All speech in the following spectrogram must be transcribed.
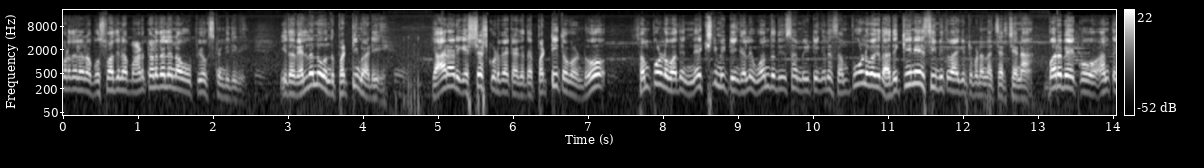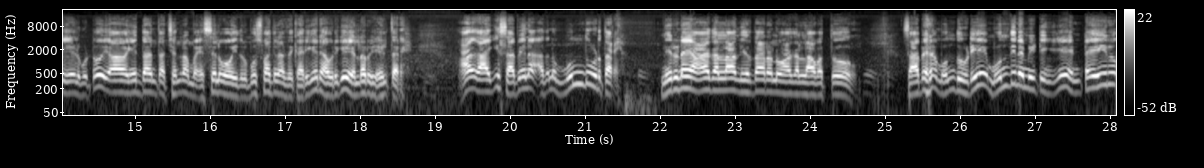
ಕೊಡೋದಲ್ಲ, ನಾವು ಭೂಸ್ವಾಧೀನ ಮಾಡ್ಕೊಳ್ಳೋದಲ್ಲೇ ನಾವು ಉಪಯೋಗಿಸ್ಕೊಂಡಿದ್ದೀವಿ. ಇದವೆಲ್ಲನೂ ಒಂದು ಪಟ್ಟಿ ಮಾಡಿ, ಯಾರ್ಯಾರಿಗೆ ಎಷ್ಟೆಷ್ಟು ಕೊಡಬೇಕಾಗುತ್ತೆ ಪಟ್ಟಿ ತೊಗೊಂಡು ಸಂಪೂರ್ಣವಾದ ನೆಕ್ಸ್ಟ್ ಮೀಟಿಂಗಲ್ಲಿ ಒಂದು ದಿವಸ ಮೀಟಿಂಗಲ್ಲಿ ಸಂಪೂರ್ಣವಾಗಿ ಅದಕ್ಕೇನೆ ಸೀಮಿತವಾಗಿಟ್ಟುಬಿಡೋಣ ಚರ್ಚೆನ. ಬರಬೇಕು ಅಂತ ಹೇಳ್ಬಿಟ್ಟು ಯಾ ಇದ್ದಂಥ ಚಂದ್ರಮ್ಮ ಎಸ್ ಎಲ್ ಓ ಇದ್ರು, ಭೂಸ್ವಾಧೀನಾಧಿಕಾರಿಗೆ ಅವರಿಗೆ ಎಲ್ಲರೂ ಹೇಳ್ತಾರೆ. ಹಾಗಾಗಿ ಸಭೆನ ಅದನ್ನು ಮುಂದೂಡ್ತಾರೆ. ನಿರ್ಣಯ ಆಗಲ್ಲ, ನಿರ್ಧಾರನೂ ಆಗಲ್ಲ ಅವತ್ತು. ಸಭೆನ ಮುಂದೂಡಿ, ಮುಂದಿನ ಮೀಟಿಂಗಿಗೆ ಎಂಟೈರು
